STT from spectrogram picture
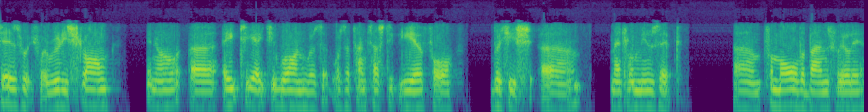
80s, which were really strong. You know, uh, 80, 81 was was a fantastic year for British uh, metal music um, from all the bands. Really,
